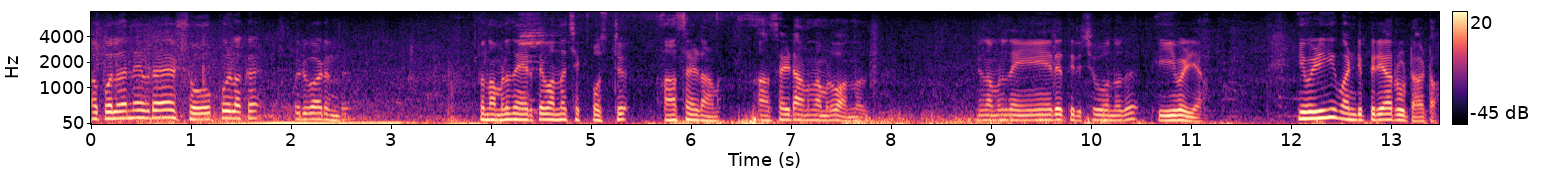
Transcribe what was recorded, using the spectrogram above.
അതുപോലെ തന്നെ ഇവിടെ ഷോപ്പുകളൊക്കെ ഒരുപാടുണ്ട്. ഇപ്പോൾ നമ്മൾ നേരത്തെ വന്ന ചെക്ക് പോസ്റ്റ് ആ സൈഡാണ്. ആ സൈഡാണ് നമ്മൾ വന്നത്. ഇനി നമ്മൾ നേരെ തിരിച്ചു പോകുന്നത് ഈ വഴിയാണ്. ഈ വഴി വണ്ടിപ്പെരിയാർ റൂട്ടാണ് കേട്ടോ.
